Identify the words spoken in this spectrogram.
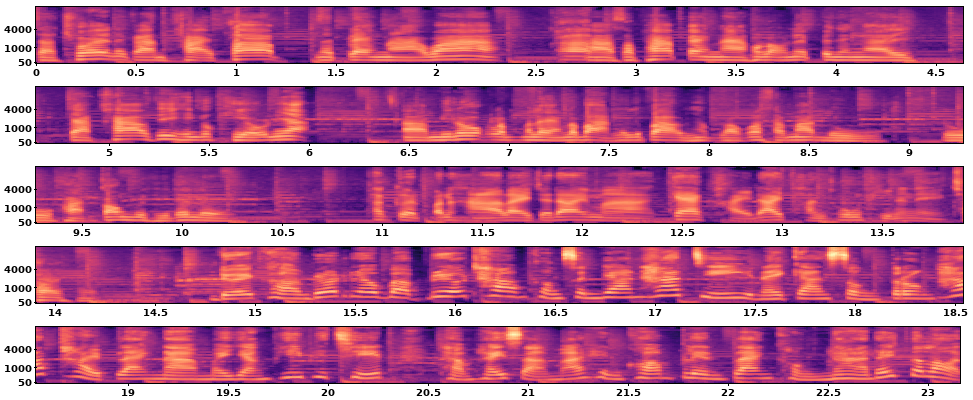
จะช่วยในการถ่ายภาพในแปลงนาว่าครับอ่าสภาพแปลงนาของเราเนี่ยเป็นยังไง จากข้าวที่เห็นเขียวๆเนี่ยอ่ามีโรคแมลงระบาดหรือเปล่านะครับเราก็สามารถดูดูผ่านกล้องมือถือได้เลย ถ้าเกิดปัญหาอะไรจะได้มาแก้ไขได้ทันท่วงทีนั่นเองใช่ครับ ด้วยความรวดเร็วแบบเรียลไทม์ของสัญญาณ 5G ในการส่งตรงภาพถ่ายแปลงนามายังพี่พิชิตทำให้สามารถเห็นความเปลี่ยนแปลงของนาได้ตลอด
